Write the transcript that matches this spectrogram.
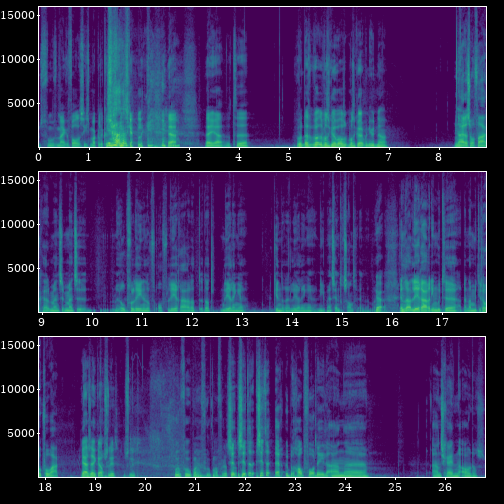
voor, voor mijn geval is het iets makkelijker Ja. waarschijnlijk. ja. Nee, ja, dat, eh, wa- dat wa- was, ik wel, was, was ik wel even benieuwd naar. Nou, dat is wel vaak. Hè. Mensen, mensen hulp verlenen of, of leraren, dat, dat leerlingen, kinderen, leerlingen, die mensen interessant vinden. Maar Ja, Inderdaad, leraren die moeten, en dan moet je er ook voor waken. Ja zeker, absoluut. absoluut. Vroeg, vroeg maar, Ja. vroeg maar. Voor dat zitten, zitten er überhaupt voordelen aan, eh, aan scheidende ouders?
